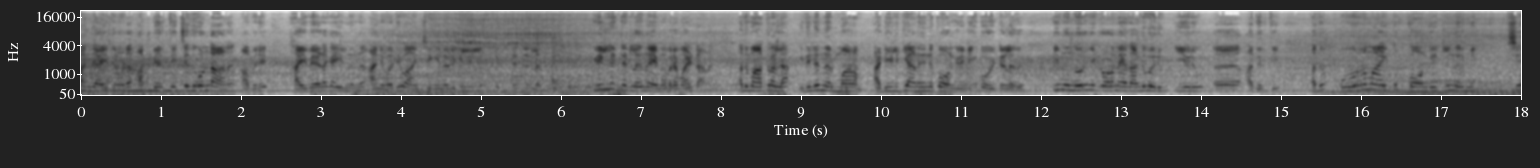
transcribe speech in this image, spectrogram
പഞ്ചായത്തിനോട് അഭ്യർത്ഥിച്ചത് കൊണ്ടാണ് അവർ ഹൈവേയുടെ കയ്യിൽ നിന്ന് അനുമതി വാങ്ങിച്ച് ഇങ്ങനെ ഒരു ഗ്രില്ല് ഇട്ടിട്ടുള്ളത്. ഗ്രില്ലിട്ടിട്ടുള്ളത് നിയമപരമായിട്ടാണ്. അത് മാത്രമല്ല ഇതിന്റെ നിർമ്മാണം അടിയിലേക്കാണ് ഇതിന്റെ കോൺക്രീറ്റിംഗ് പോയിട്ടുള്ളത്. ഈ മുന്നൂറ് മീറ്ററോളം ഏതാണ്ട് വരും ഈ ഒരു അതിർത്തി. അത് പൂർണമായിട്ടും കോൺക്രീറ്റിൽ നിർമ്മിച്ച്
